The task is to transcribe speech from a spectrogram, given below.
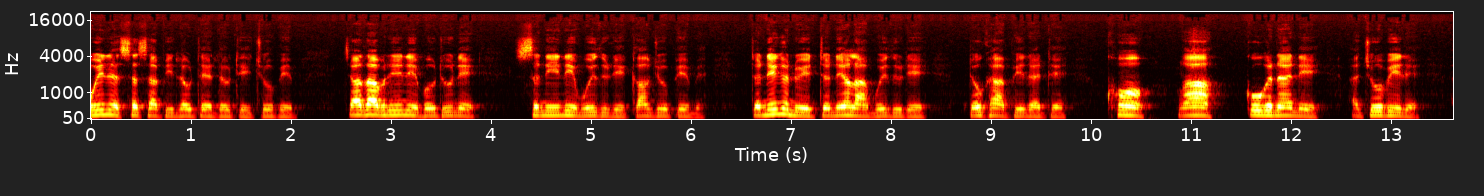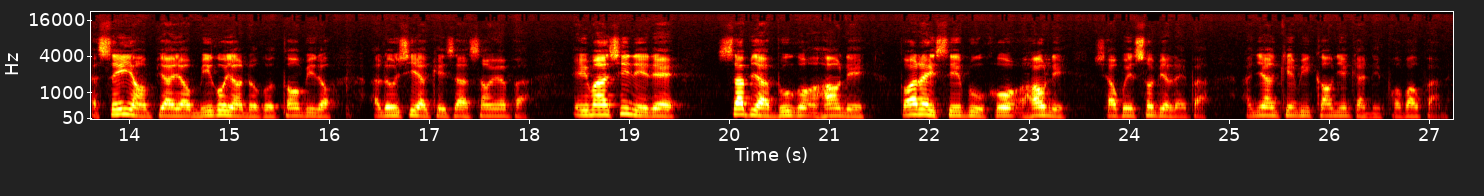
ဝင်းနဲ့ဆက်ဆက်ပြီးလုပ်တဲ့လုပ်တွေချိုးပင်ကြာသပတေးနေ့ဗုဒ္ဓနေ့စနေနေ့မွေးသူတွေကောင်းချိုးပင်မယ် တနင်္ဂနွေတနင်္လာမွေးသူတွေဒုက္ခပေးတတ်တဲ့ခွန်ငါကိုကနန်းနေအကျိုးပေးတယ်အစိမ်းရောင်ပြာရောင်မိခိုးရောင်တို့ကိုသုံးပြီးတော့အလိုရှိရကိစ္စဆောင်ရွက်ပါအိမ်မှာရှိနေတဲ့စပ်ပြဘူးကွန်အဟောင်းတွေသွားတိုက်ဆေးဘူးခိုးအဟောင်းတွေရှောက်ပွေဆွန့်ပြစ်လိုက်ပါအញ្ញံကင်းပြီးကောင်းခြင်းကံတွေပေါ်ပေါက်ပါမယ်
